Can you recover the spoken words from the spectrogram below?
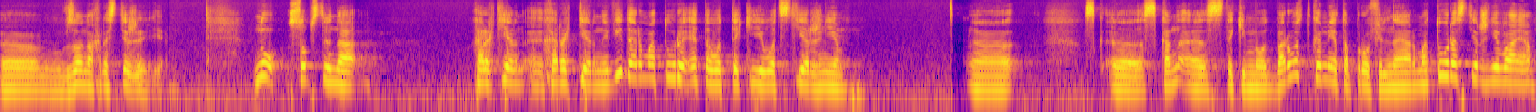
в зонах растяжения. Ну, собственно, характер, характерный вид арматуры – это вот такие вот стержни с, э, с, э, с такими вот бороздками. Это профильная арматура стержневая.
